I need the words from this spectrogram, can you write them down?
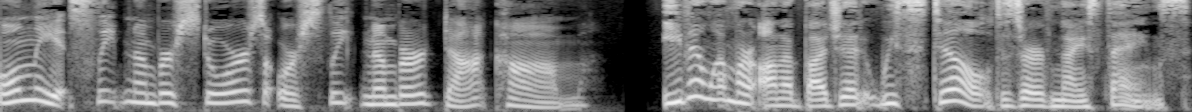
Only at Sleep Number stores or sleepnumber.com. Even when we're on a budget, we still deserve nice things.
